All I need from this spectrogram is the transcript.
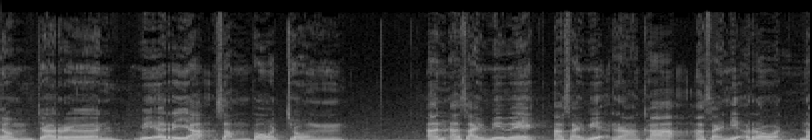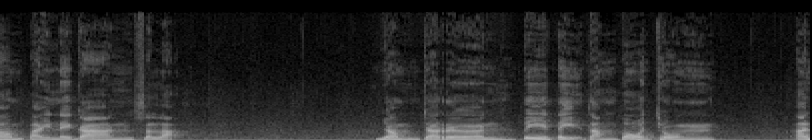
ย่อมเจริญ วิริยะสัมโพชฌงอันอาศัยวิเวก อาศัยวิราคะ อาศัยนิโรธน้อมไปในการสละ ย่อมเจริญ ปีติสัมโพชฌงอัน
